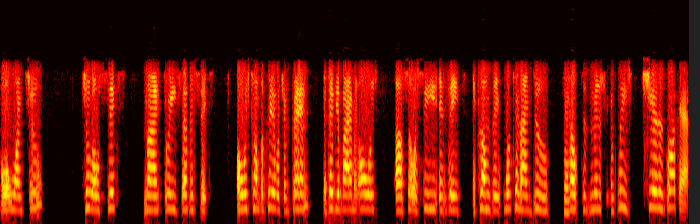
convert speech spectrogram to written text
four one two two zero oh six nine three seven six. Always come prepared with your pen, your paper, your Bible, and always uh, sow a seed and say and come say, what can I do to help this ministry? And please share this broadcast.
